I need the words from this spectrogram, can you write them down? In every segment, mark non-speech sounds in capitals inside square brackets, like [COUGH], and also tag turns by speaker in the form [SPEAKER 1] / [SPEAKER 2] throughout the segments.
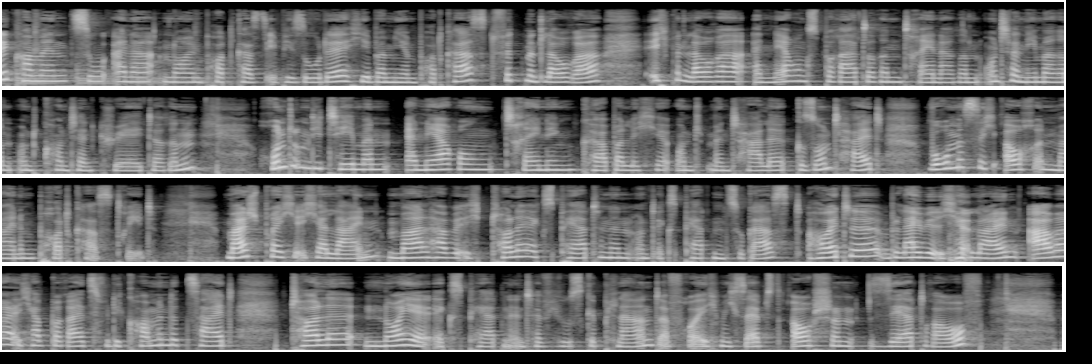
[SPEAKER 1] Willkommen zu einer neuen Podcast-Episode hier bei mir im Podcast Fit mit Laura. Ich bin Laura, Ernährungsberaterin, Trainerin, Unternehmerin und Content Creatorin rund um die Themen Ernährung, Training, körperliche und mentale Gesundheit, worum es sich auch in meinem Podcast dreht. Mal spreche ich allein, mal habe ich tolle Expertinnen und Experten zu Gast. Heute bleibe ich allein, aber ich habe bereits für die kommende Zeit tolle neue Experteninterviews geplant. Da freue ich mich selbst auch schon sehr drauf.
